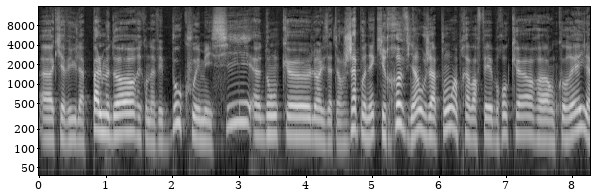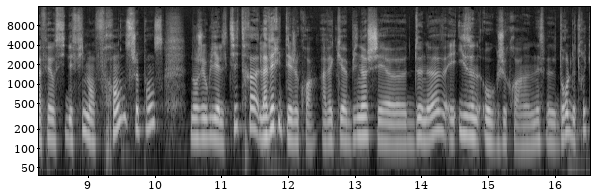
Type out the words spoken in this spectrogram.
euh, qui avait eu la Palme d'Or et qu'on avait beaucoup aimé ici. Euh, donc euh, le réalisateur japonais qui revient au Japon après avoir fait Broker en Corée, il a fait aussi des films en France, je pense, dont j'ai oublié le titre, La Vérité, je crois, avec Binoche et Deneuve et Ethan Hawke, je crois, un espèce de drôle de truc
